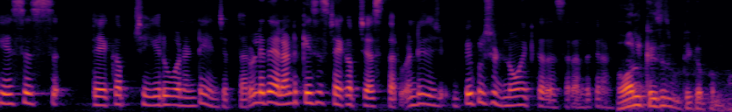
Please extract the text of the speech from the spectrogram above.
కేసెస్ టేకప్ చేయరు అని అంటే ఏం చెప్తారు? లేదా ఎలాంటి కేసెస్ టేకప్ చేస్తారు? అంటే పీపుల్ షుడ్ నో ఇట్ కదా సార్ అందుకని ఆల్ కేసెస్ టేకప్ అమ్మా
